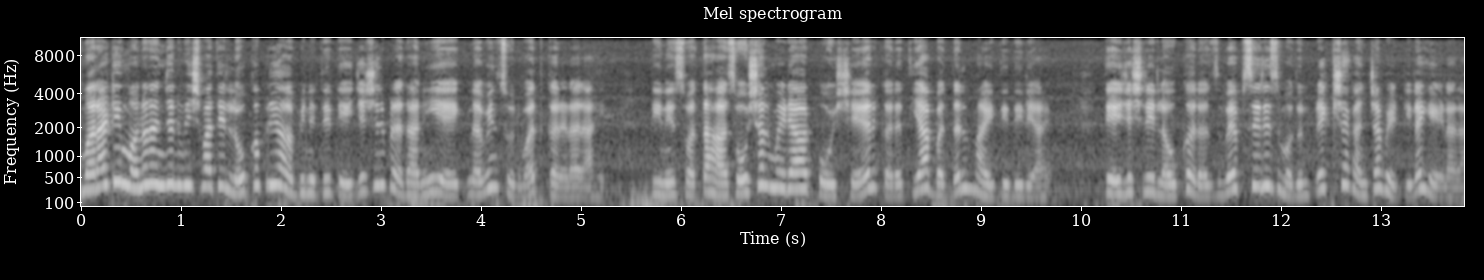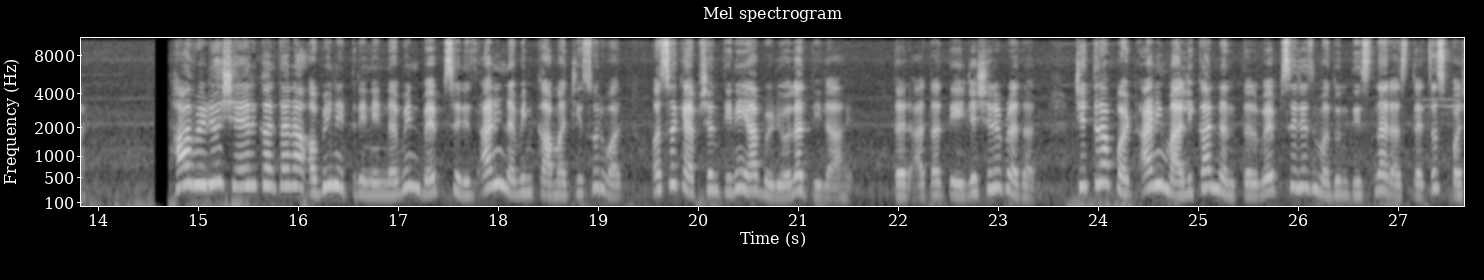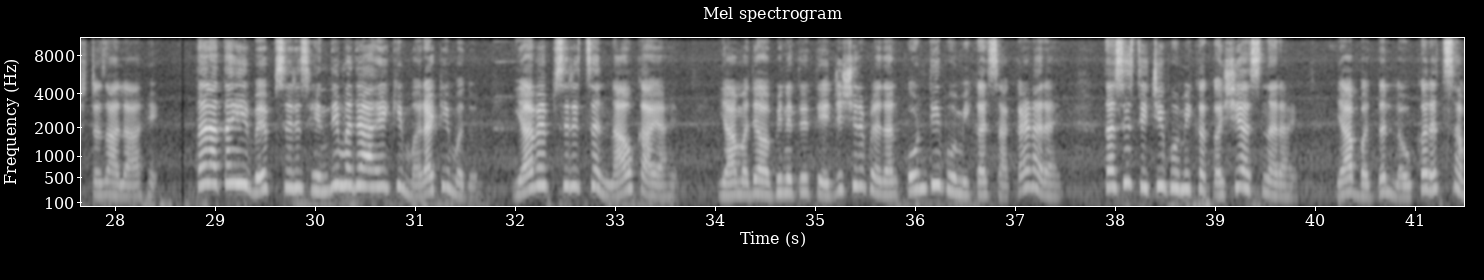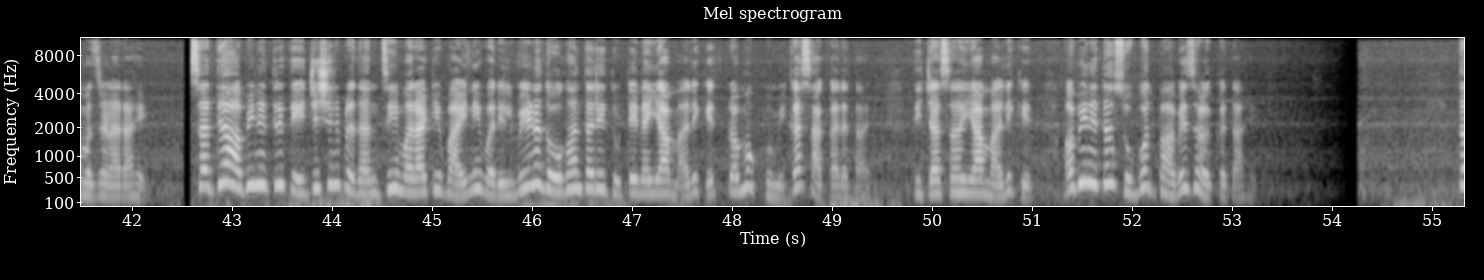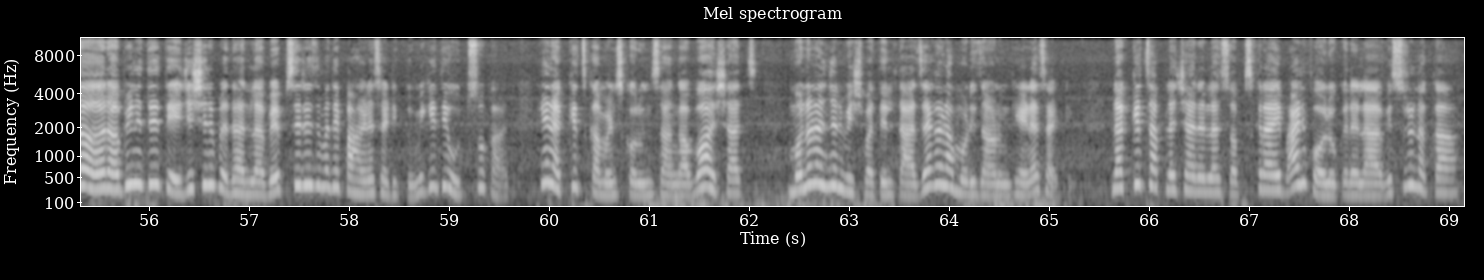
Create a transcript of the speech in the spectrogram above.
मराठी मनोरंजन विश्वातील लोकप्रिय अभिनेत्री तेजश्री प्रधान ही एक नवीन सुरुवात करणार आहे. तिने स्वतः सोशल मीडियावर पोस्ट शेअर करत याबद्दल माहिती दिली आहे. तेजश्री लवकरच वेब सिरीजमधून प्रेक्षकांच्या भेटीला येणार आहे. हा व्हिडिओ शेअर करताना अभिनेत्रीने नवीन वेब सिरीज आणि नवीन कामाची सुरुवात असं कॅप्शन तिने या व्हिडिओला दिलं आहे. तर आता तेजश्री प्रधान चित्रपट आणि मालिकांनंतर वेब सिरीजमधून दिसणार असल्याचं स्पष्ट झालं आहे. तर आता ही वेब सिरीज हिंदीमध्ये आहे की मराठीमधून? या वेब सिरीजचं नाव काय आहे? यामध्ये अभिनेत्री तेजश्री प्रधान कोणती भूमिका साकारणार आहे? तसेच तिची भूमिका कशी असणार आहे? याबद्दल लवकरच समजणार आहे. सध्या अभिनेत्री तेजश्री प्रधान झी मराठी वाहिनीवरील वीण दोघांतरी तुटेने या मालिकेत प्रमुख भूमिका साकारत आहे. तिच्यासह या मालिकेत अभिनेता सुबोध भावे झळकत आहे. तर अभिनेते तेजश्री प्रधानला वेब सिरीजमध्ये पाहण्यासाठी तुम्ही किती उत्सुक आहात? हे नक्कीच कमेंट्स करून सांगा व अशाच मनोरंजन विश्वातील ताज्या घडामोडी जाणून घेण्यासाठी. नक्कीच आपल्या चॅनलला सबस्क्राईब आणि फॉलो करायला विसरू नका.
